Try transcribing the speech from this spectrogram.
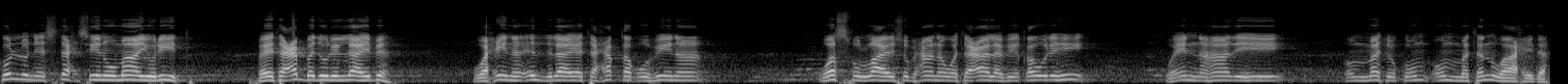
كل يستحسن ما يريد فيتعبد لله به وحينئذ لا يتحقق فينا وصف الله سبحانه وتعالى في قوله وإن هذه أمتكم أمة واحدة.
